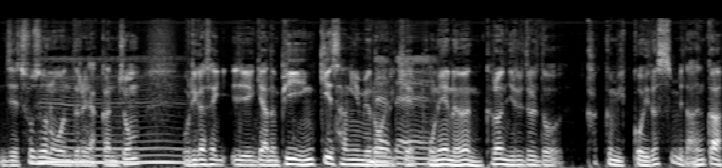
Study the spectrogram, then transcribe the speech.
이제 초선 의원들을 약간 좀 우리가 세- 얘기하는 비인기 상임위로 음. 네네. 이렇게 보내는 그런 일들도 가끔 있고 이렇습니다. 그러니까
